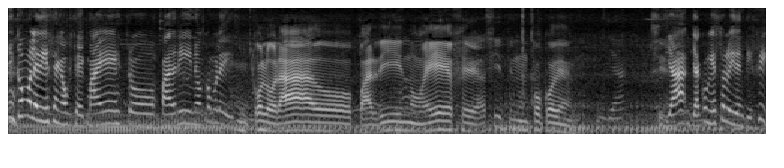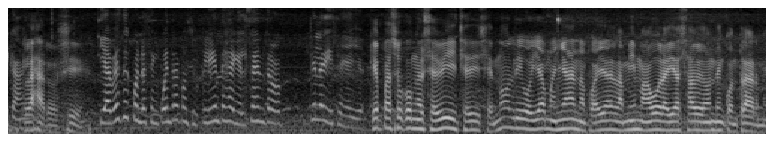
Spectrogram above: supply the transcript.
¿Y cómo le dicen a usted? ¿Maestro, padrino? ¿Cómo le dicen? Colorado, padrino, F, así tiene un poco de... Ya. Sí. Ya, ya con eso lo identifican. Claro, sí. Y a veces cuando se encuentra con sus clientes en el centro, ¿Qué le dicen ellos? ¿Qué pasó con el ceviche? Dice, no, le digo, ya mañana, pues allá a la misma hora ya sabe dónde encontrarme.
